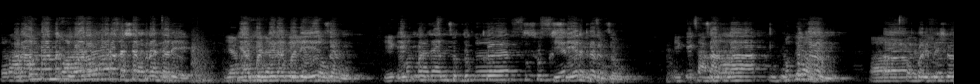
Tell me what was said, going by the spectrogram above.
तर आपण वारंवार अशा प्रकारे या मंदिरामध्ये येत जाऊ. एकमेकांचं दुःख सुख शेअर करत जाऊ. एक चांगला उपक्रम परमेश्वर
